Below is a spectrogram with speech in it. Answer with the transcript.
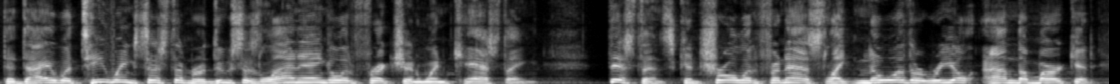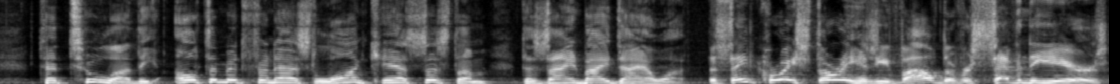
The Daiwa T-Wing system reduces line angle and friction when casting. distance, control, and finesse like no other reel on the market. Tatula, the ultimate finesse long cast system designed by Daiwa. The St. Croix story has evolved over 70 years.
